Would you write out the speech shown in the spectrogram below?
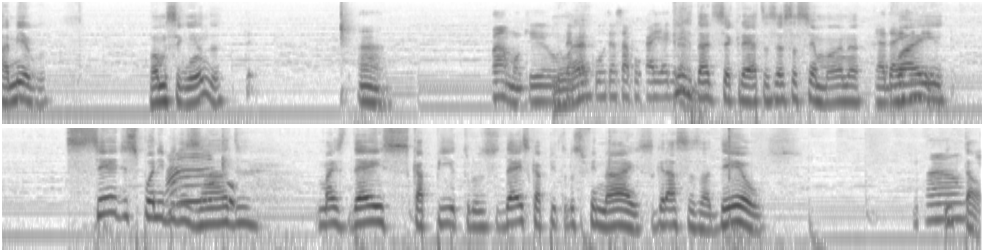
Amigo, vamos seguindo? Ah. Vamos, que o Não tempo é? é curto e essa porcaria é grande. Verdades Secretas, essa semana É 10 vai ser disponibilizado mais 10 capítulos, 10 capítulos finais, graças a Deus. Não, Então.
